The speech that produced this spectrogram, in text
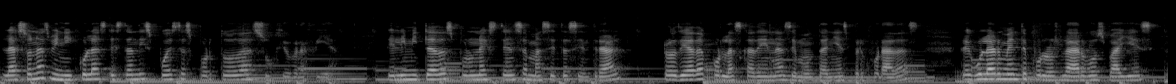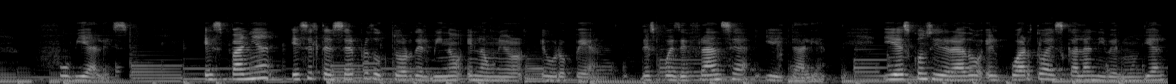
Las zonas vinícolas están dispuestas por toda su geografía, delimitadas por una extensa maceta central, rodeada por las cadenas de montañas perforadas, regularmente por los largos valles fluviales. España es el tercer productor del vino en la Unión Europea, después de Francia y Italia y es considerado el cuarto a escala a nivel mundial,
